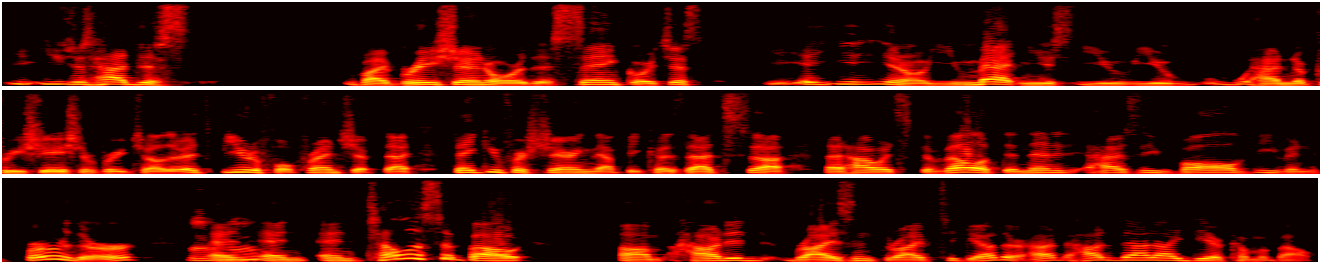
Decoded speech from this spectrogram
you just had this vibration or this sync or it's just you, you, know you met and you you you had an appreciation for each other. It's beautiful friendship. That thank you for sharing that because that's uh, that how it's developed. And then it has evolved even further. And mm-hmm. and and tell us about um, how did rise and thrive together? How, how did that idea come about?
